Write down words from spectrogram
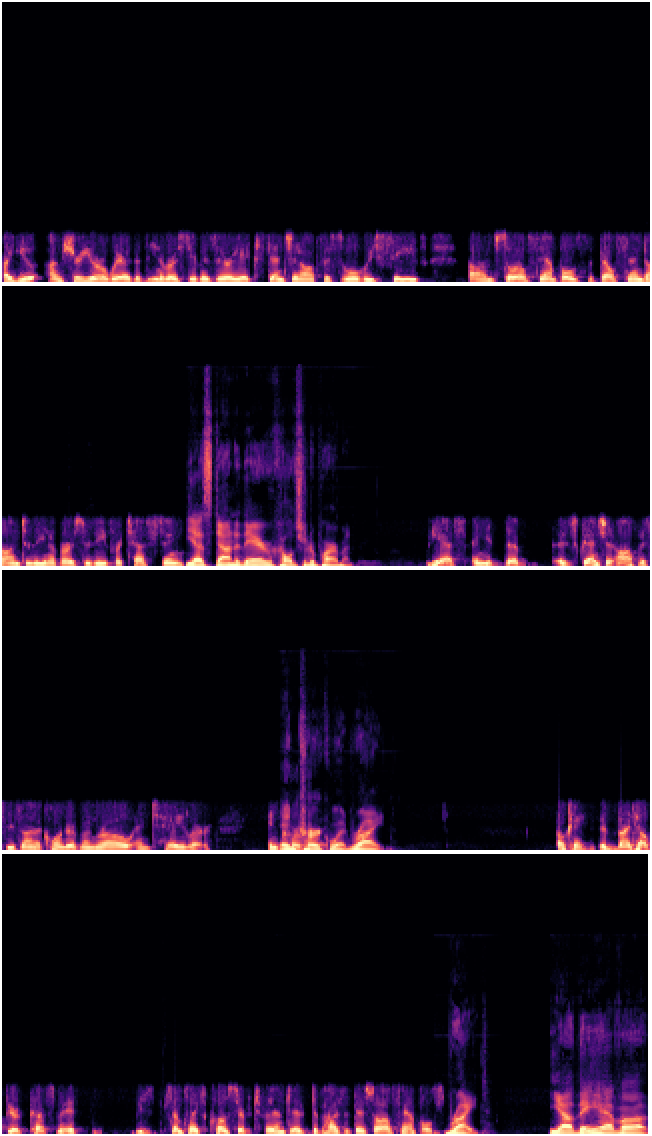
Are you? I'm sure you're aware that the University of Missouri Extension Office will receive um, soil samples that they'll send on to the university for testing. Yes, down to the agriculture department. Yes, and the extension office is on the corner of Monroe and Taylor in, In Kirkwood. Kirkwood, right. Okay, it might help your customer if someplace closer for them to deposit their soil samples. Right. Yeah, they have. Uh,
